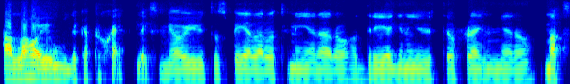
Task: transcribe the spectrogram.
alla har ju olika projekt liksom. Jag är ju ute och spelar och turnerar och Dregen är ute och flänger och Mats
